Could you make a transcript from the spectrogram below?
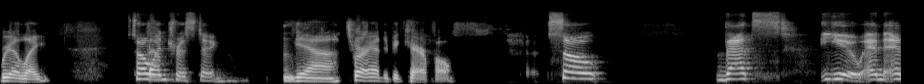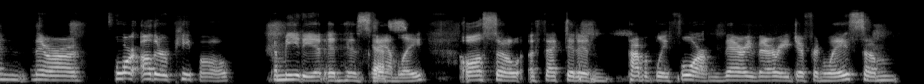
really. So that, interesting. Yeah, it's where I had to be careful. So that's you and and there are four other people immediate in his yes. family also affected in probably four very very different ways some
